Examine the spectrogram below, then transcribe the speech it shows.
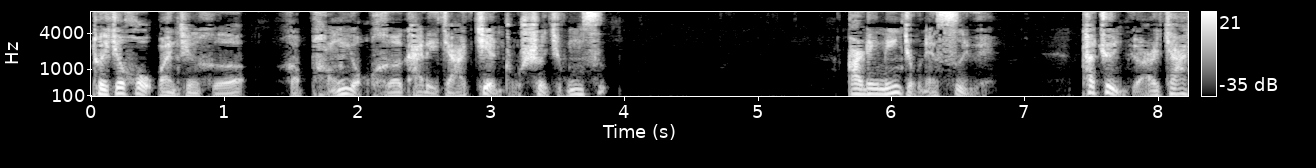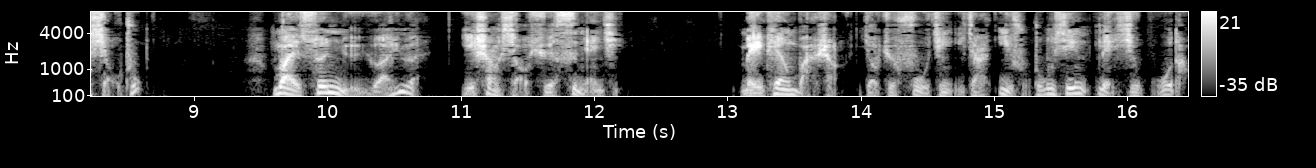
退休后，万庆和和朋友合开了一家建筑设计公司。二零零九年四月，他去女儿家小住，外孙女圆圆已上小学四年级，每天晚上要去附近一家艺术中心练习舞蹈。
